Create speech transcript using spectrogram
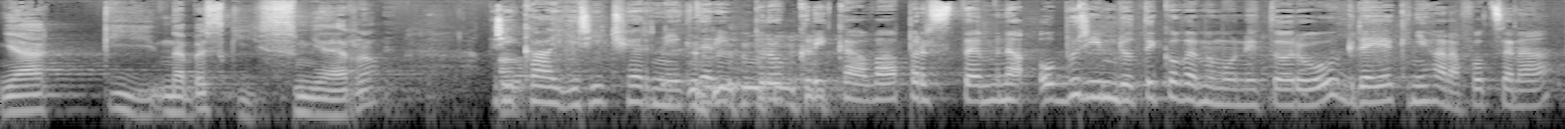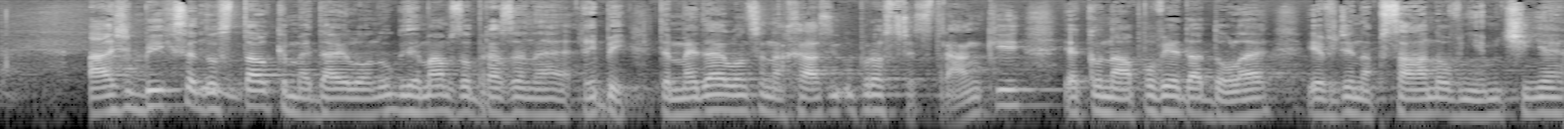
nějaký nebeský směr. Říká Jiří Černý, který proklikává prstem na obřím dotykovém monitoru, kde je kniha nafocená. Až bych se dostal k medailonu, kde mám zobrazené ryby. Ten medailon se nachází uprostřed stránky, jako nápověda dole je vždy napsáno v Němčině,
